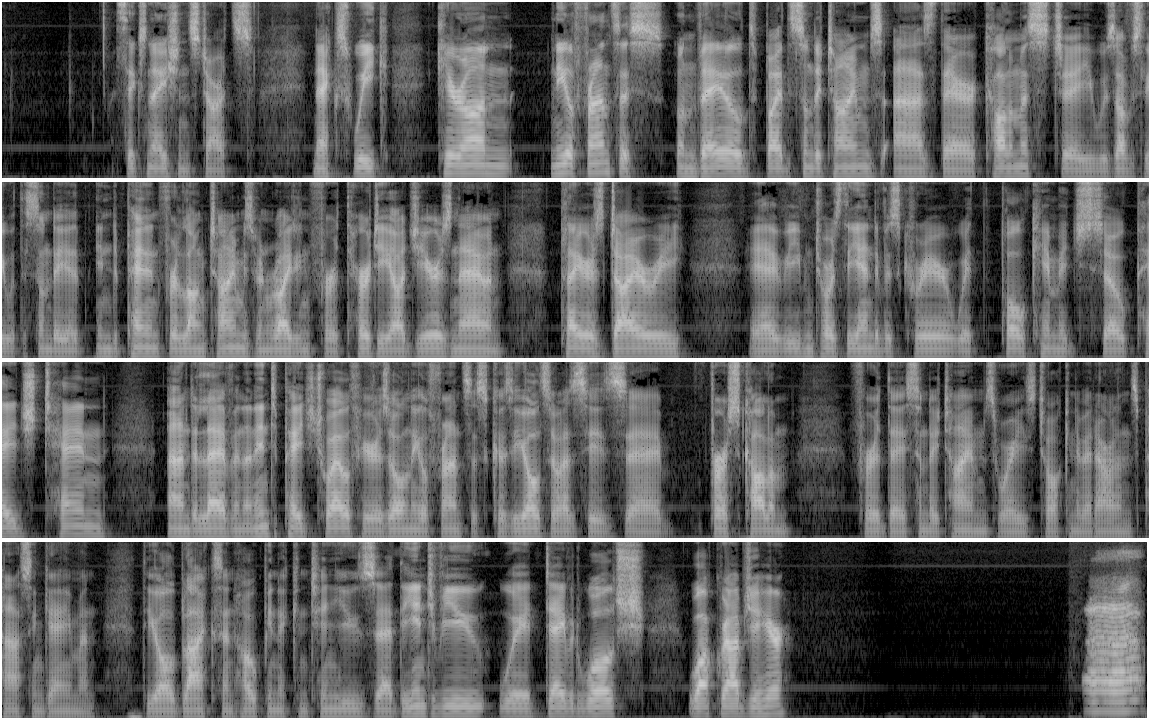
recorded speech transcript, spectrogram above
Six Nations starts next week. Kieran, Neil Francis, unveiled by the Sunday Times as their columnist. Uh, he was obviously with the Sunday Independent for a long time. He's been writing for 30 odd years now, and Player's Diary, uh, even towards the end of his career with Paul Kimmage. So, page 10 and 11, and into page 12 here is all Neil Francis because he also has his uh, first column for the Sunday Times where he's talking about Ireland's passing game and the All Blacks and hoping it continues. Uh, the interview with David Walsh, what grabbed you here? Uh,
